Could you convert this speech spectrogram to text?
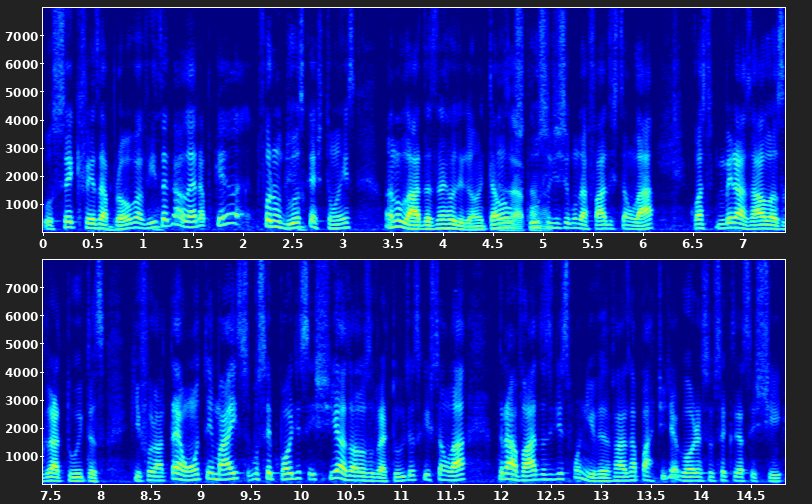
você que fez a prova, avisa a galera, porque foram duas questões anuladas, né, Rodrigão? Então, os Exatamente. cursos de segunda fase estão lá, com as primeiras aulas gratuitas que foram até ontem, mas você pode assistir as aulas gratuitas que estão lá gravadas e disponíveis. Mas a partir de agora, se você quiser assistir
